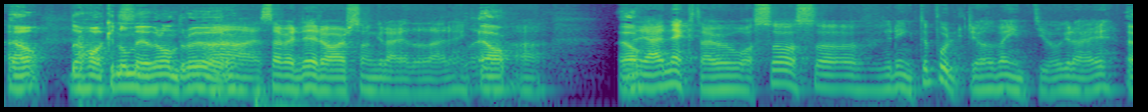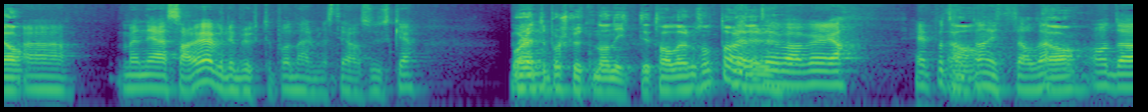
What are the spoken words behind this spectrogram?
Ja, det har ikke noe med hverandre å gjøre. Nei, så det er veldig rar sånn greie, det der. Ja. Ja. Men jeg nekta jo også, og så ringte politiet, og det var intervju og greier. Ja. Men jeg sa jo jeg ville brukt det på nærmeste jeg også, husker jeg. Var Men dette på slutten av 90-tallet eller noe sånt? da? Dette var vel, ja, helt på tampen Ja. av 90-tallet. Ja. Og da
